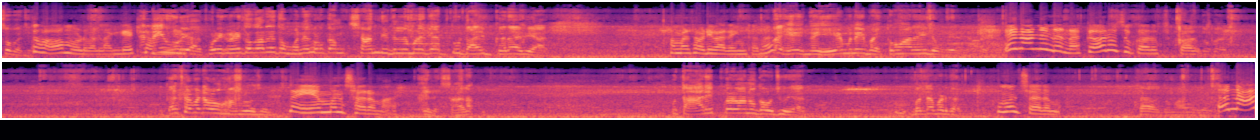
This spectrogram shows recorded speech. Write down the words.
શું પછી તો હવા મોડવા લાગે એટલે નહીં ઉડ્યા થોડી ઘણી તો કરે તો મને થોડું કામ શાંતિ દિલને મળે કે તું ટાઈપ કરે યાર. અમારે થોડી વાર એમ કરે એ નહીં એમ નહીં ભાઈ તો મારે નહીં જવું એ ના ના ના ના કરું છું કરું છું કરું છું. હું સાંભળું નહીં એમ મને શરમ આવે. એટલે સારા. હું તારીફ કરવાનું કહું છું યાર. ફટાફટ કર. મને શરમ ના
